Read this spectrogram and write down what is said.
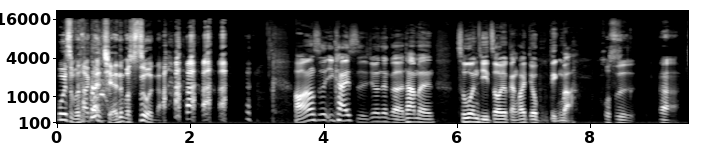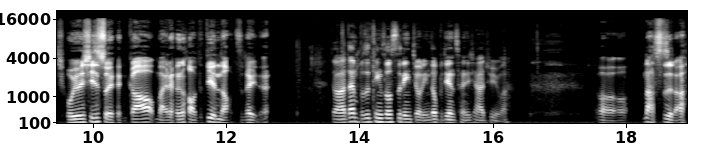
为什么他看起来那么顺啊？好像是一开始就那个他们出问题之后，又赶快丢补丁吧。或是啊球员薪水很高，买了很好的电脑之类的。对啊，但不是听说四零九零都不见撑下去吗？哦，那是啦。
